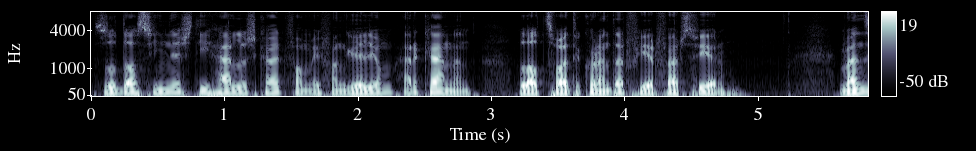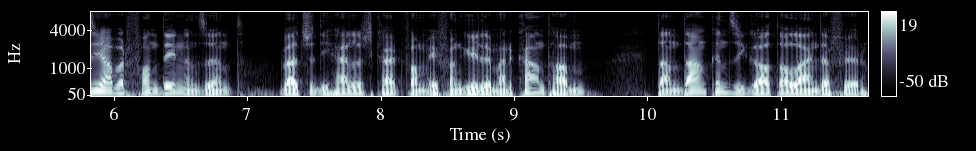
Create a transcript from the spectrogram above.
so dass sie nicht die Herrlichkeit vom Evangelium erkennen laut 2. Korinther 4, Vers 4. Wenn sie aber von denen sind, welche die Herrlichkeit vom Evangelium erkannt haben, dann danken sie Gott allein dafür.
